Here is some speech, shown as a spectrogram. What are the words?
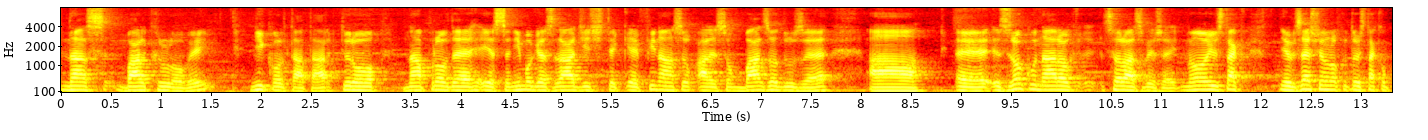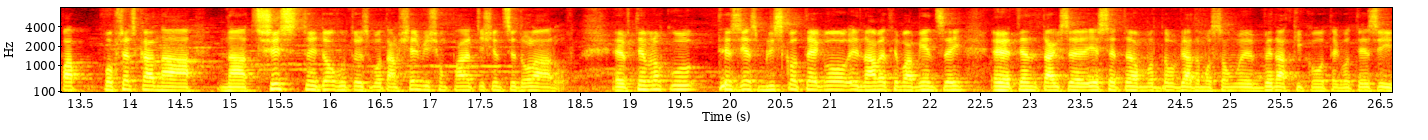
nas bal królowej. Nicole Tatar, którą naprawdę jeszcze nie mogę zdradzić tych e, finansów, ale są bardzo duże, a e, z roku na rok coraz wyżej. No już tak w zeszłym roku to jest taka poprzeczka na, na 300 dochód, to jest było tam 70 parę tysięcy dolarów. E, W tym roku też jest blisko tego, e, nawet chyba więcej, e, ten, także jeszcze tam no, wiadomo są wydatki koło tego też i,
